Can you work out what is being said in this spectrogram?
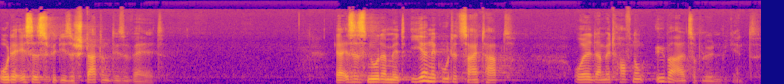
oder ist es für diese Stadt und diese Welt? Ja, ist es nur, damit ihr eine gute Zeit habt oder damit Hoffnung überall zu blühen beginnt?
